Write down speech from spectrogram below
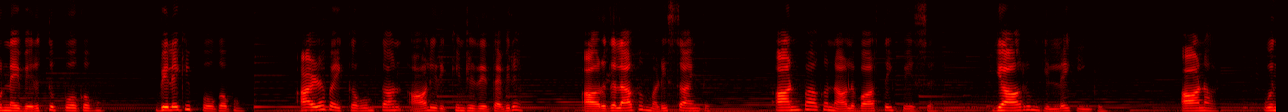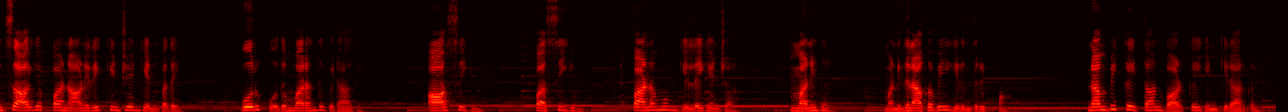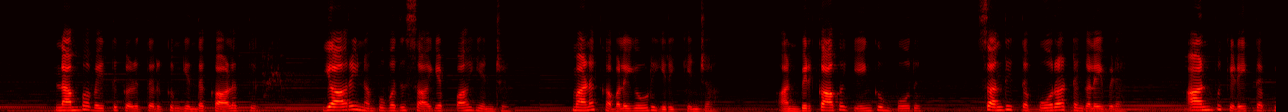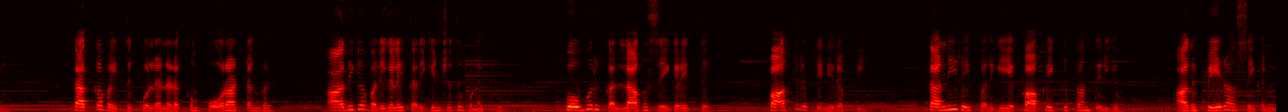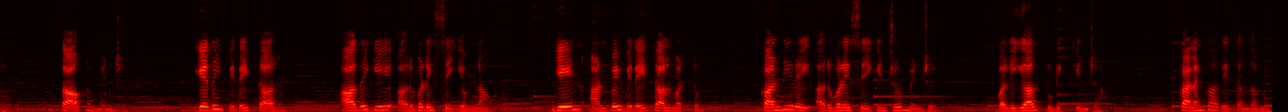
உன்னை வெறுத்துப் போகவும் விலகிப் போகவும் அழ வைக்கவும் தான் ஆள் இருக்கின்றதே தவிர ஆறுதலாக மடி சாய்ந்து அன்பாக நாலு வார்த்தை பேச யாரும் இல்லை இங்கு. ஆனால் உன் சாயப்பா நான் இருக்கின்றேன் என்பதை ஒருபோதும் மறந்து விடாதே. ஆசையும் பசியும் பணமும் இல்லை என்றால் மனிதன் மனிதனாகவே இருந்திருப்பான். நம்பிக்கைத்தான் வாழ்க்கை என்கிறார்கள். நம்ப வைத்து கழுத்தறுக்கும் இந்த காலத்தில் யாரை நம்புவது சாயப்பா என்று மனக்கவலையோடு இருக்கின்றார் அன்பிற்காக ஏங்கும் போது சந்தித்த போராட்டங்களை விட அன்பு கிடைத்த பின் தக்க வைத்துக் கொள்ள நடக்கும் போராட்டங்கள் அதிக வழிகளை தருகின்றது உனக்கு. ஒவ்வொரு கல்லாக சேகரித்து பாத்திரத்தை நிரப்பி தண்ணீரை பருகிய காக்கைக்குத்தான் தெரியும். அது பேராசைகள்ல தாகம் என்று. எதை விதைத்தாலும் அதையே அறுவடை செய்யும் நாம். ஏன் அன்பை விதைத்தால் மட்டும் கண்ணீரை அறுவடை செய்கின்றோம் என்று வலியால் துடிக்கின்றான் கலங்காதே தங்கமே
